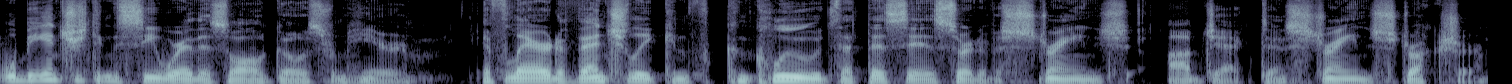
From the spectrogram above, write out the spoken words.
will be interesting to see where this all goes from here. If Laird eventually con- concludes that this is sort of a strange object, a strange structure.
